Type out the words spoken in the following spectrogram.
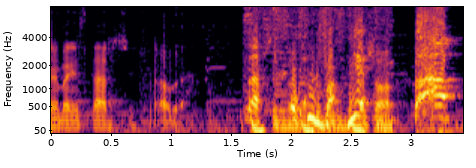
Chyba nie starczy. Dobra. Zawsze O kurwa, nie! Proszę. A!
